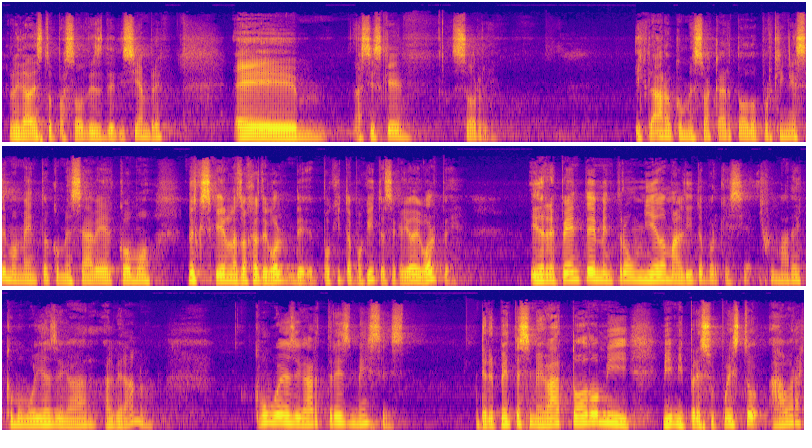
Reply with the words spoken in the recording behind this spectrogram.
En realidad esto pasó desde diciembre. Eh, así es que, sorry. Y claro, comenzó a caer todo, porque en ese momento comencé a ver cómo, no es que se cayeron las hojas de, golpe, de poquito a poquito, se cayó de golpe. Y de repente me entró un miedo maldito porque decía, hijo de madre, ¿cómo voy a llegar al verano? ¿Cómo voy a llegar tres meses? De repente se me va todo mi, mi, mi presupuesto. Ahora,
